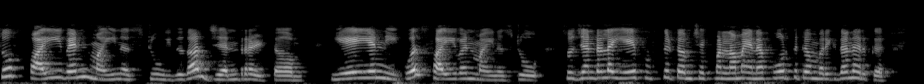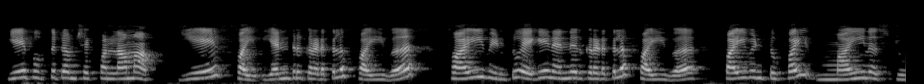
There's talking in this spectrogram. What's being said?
So five n minus two இதுதான் general term a n equals five n minus two so ஜென்ரலா ஏ ஃபிஃப்த் டேர்ம் செக் பண்ணலாமா? ஏன்னா ஃபோர்த் டேர்ம் வரைக்கும் தானே இருக்கு. ஏ ஃபிஃப்த் டேர்ம் செக் பண்ணலாமா? ஏ ஃபைவ் என் இருக்கிற இடத்துல five five into again n இருக்கிற இடத்துல five five into five minus two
